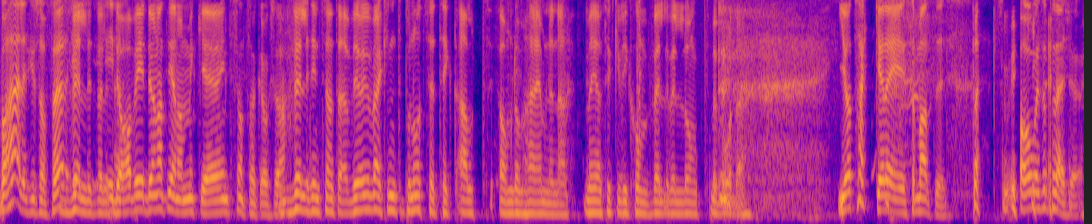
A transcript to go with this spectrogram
Vad härligt Kristoffer. Väldigt, väldigt Idag har härligt. vi dönat igenom mycket intressanta saker också. väldigt intressanta. Vi har ju verkligen inte på något sätt täckt allt om de här ämnena. Men jag tycker vi kom väldigt, väldigt långt med båda. Jag tackar dig som alltid. Tack så mycket. Always a pleasure.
